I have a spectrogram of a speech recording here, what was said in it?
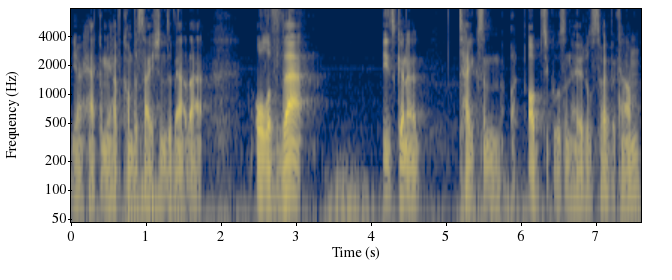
you know, how can we have conversations about that? All of that is going to take some obstacles and hurdles to overcome,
